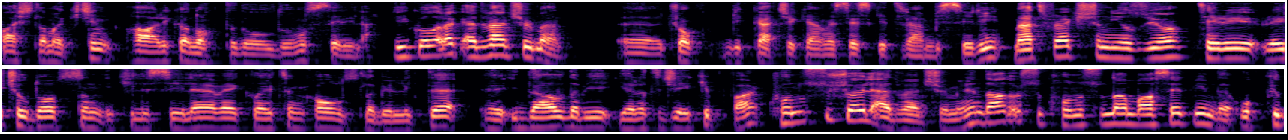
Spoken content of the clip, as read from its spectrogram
Başlamak için harika noktada olduğumuz seriler. İlk olarak Adventure Man e, çok dikkat çeken ve ses getiren bir seri. Matt Fraction yazıyor. Terry Rachel Dodson ikilisiyle ve Clayton Coles'la birlikte e, iddialı da bir yaratıcı ekip var. Konusu şöyle Adventure Man'in. Daha doğrusu konusundan bahsetmeyeyim de oku,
